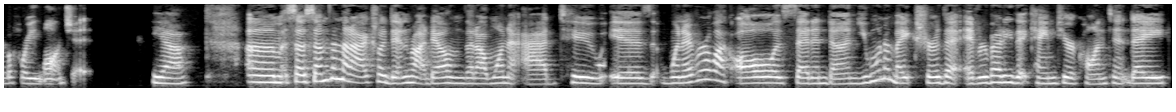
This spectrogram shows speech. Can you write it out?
aware before you launch it yeah. Um, so something that I actually didn't write down that I want to add to is whenever like all is said and done, you want to make sure that everybody that came to your content day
